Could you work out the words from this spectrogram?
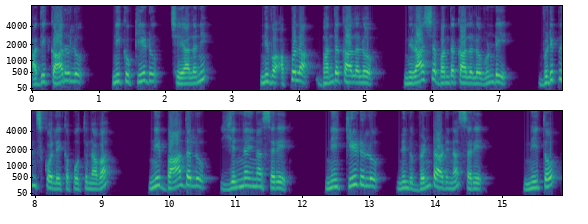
అధికారులు నీకు కీడు చేయాలని నీవు అప్పుల బంధకాలలో నిరాశ బంధకాలలో ఉండి విడిపించుకోలేకపోతున్నావా? నీ బాధలు ఎన్నైనా సరే నీ కీడులు నిన్ను వెంటాడినా సరే నీతో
